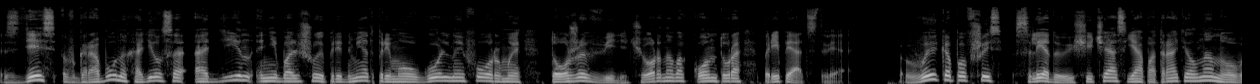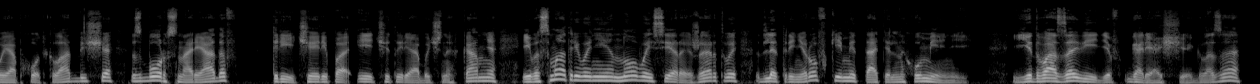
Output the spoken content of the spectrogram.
Здесь в гробу находился один небольшой предмет прямоугольной формы, тоже в виде черного контура препятствия. Выкопавшись, следующий час я потратил на новый обход кладбища, сбор снарядов, три черепа и четыре обычных камня и высматривание новой серой жертвы для тренировки метательных умений. Едва завидев горящие глаза,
